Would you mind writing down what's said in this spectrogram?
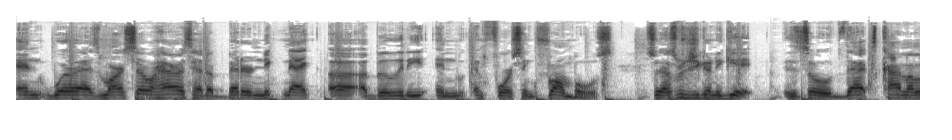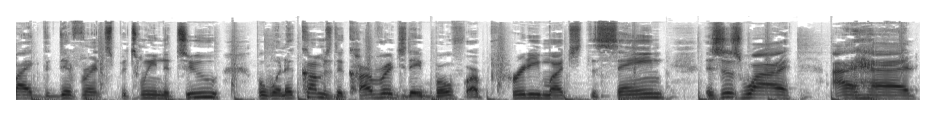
and whereas Marcel Harris had a better knickknack uh, ability in enforcing fumbles, so that's what you're gonna get. so that's kind of like the difference between the two. But when it comes to coverage, they both are pretty much the same. This is why I had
